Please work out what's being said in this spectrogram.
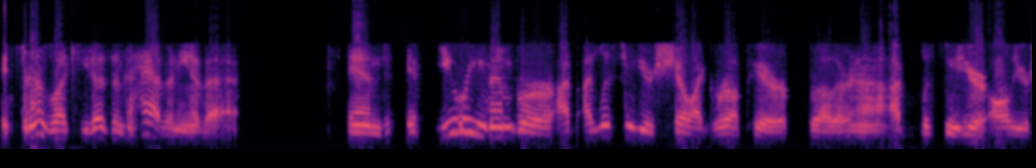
it sounds like he doesn't have any of that. And if you remember, I, I listened to your show. I grew up here, brother, and I, I've listened to your all your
